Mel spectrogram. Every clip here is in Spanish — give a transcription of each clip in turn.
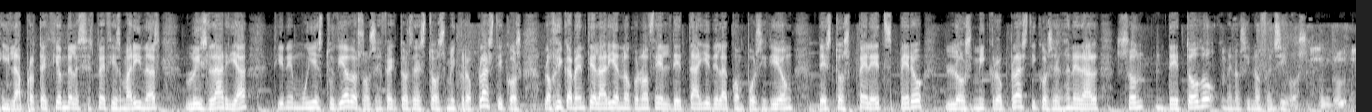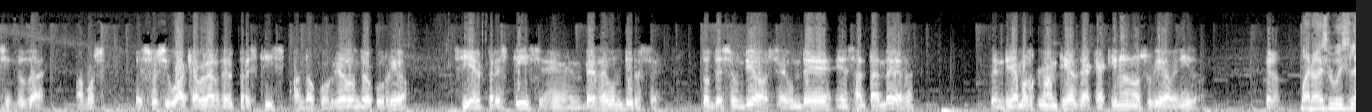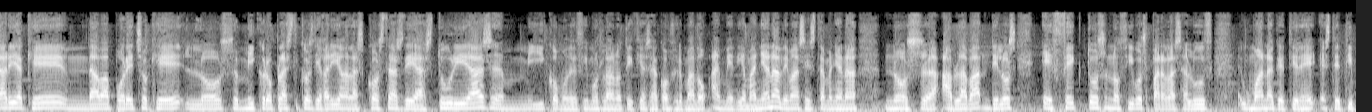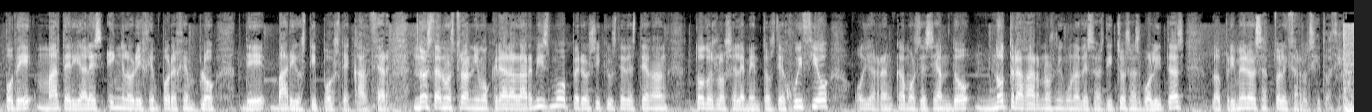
y la protección de las especies marinas, Luis Laria, tiene muy estudiados los efectos de estos microplásticos. Lógicamente, Laria no conoce el detalle de la composición de estos pellets, pero los microplásticos en general son de todo menos inofensivos. Sin, duda, vamos, eso es igual que hablar del Prestige cuando ocurrió donde ocurrió. Si el Prestige, en vez de hundirse donde se hundió, se hunde en Santander, tendríamos garantías de que aquí no nos hubiera venido. Bueno, es Luis Laria que daba por hecho que los microplásticos llegarían a las costas de Asturias em, y, como decimos, la noticia se ha confirmado a media mañana. Además, esta mañana nos eh, hablaba de los efectos nocivos para la salud humana que tiene este tipo de materiales en el origen, por ejemplo, de varios tipos de cáncer. No está nuestro ánimo crear alarmismo, pero sí que ustedes tengan todos los elementos de juicio. Hoy arrancamos deseando no tragarnos ninguna de esas dichosas bolitas. Lo primero es actualizar la situación.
